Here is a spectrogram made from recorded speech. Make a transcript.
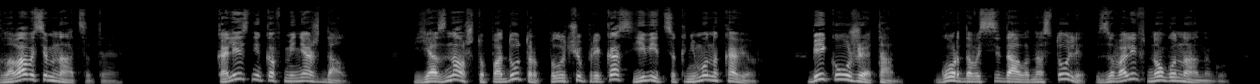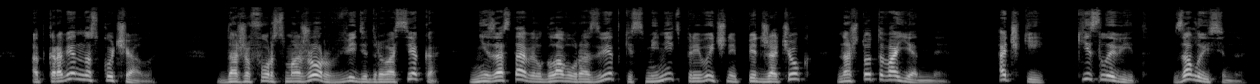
Глава 18. Колесников меня ждал. Я знал, что под утро получу приказ явиться к нему на ковер. Бейка уже там. Гордо восседала на стуле, завалив ногу на ногу. Откровенно скучала. Даже форс-мажор в виде дровосека не заставил главу разведки сменить привычный пиджачок на что-то военное. Очки, кислый вид, залысина.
